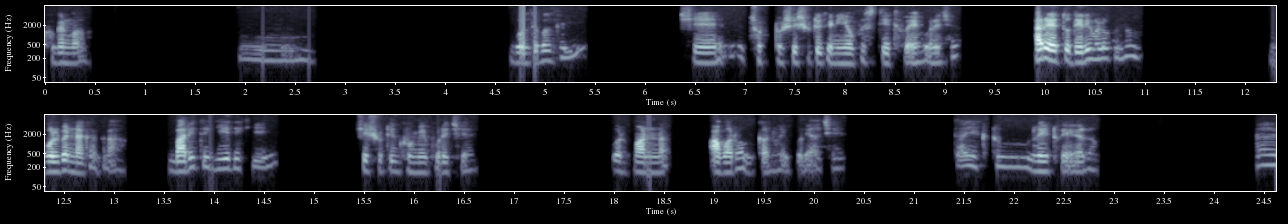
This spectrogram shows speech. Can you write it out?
খগেন মা উম বলতে, সে ছোট্ট শিশুটিকে নিয়ে উপস্থিত হয়ে পড়েছে। আরে এত দেরি হলো কেন? বলবেন না কাকা। বাড়িতে গিয়ে দেখি শিশুটি ঘুমিয়ে পড়েছে। ওর মা না আবার অজ্ঞান হয়ে পড়ে আছে। তাই একটু লেট হয়ে গেল। হ্যাঁ,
